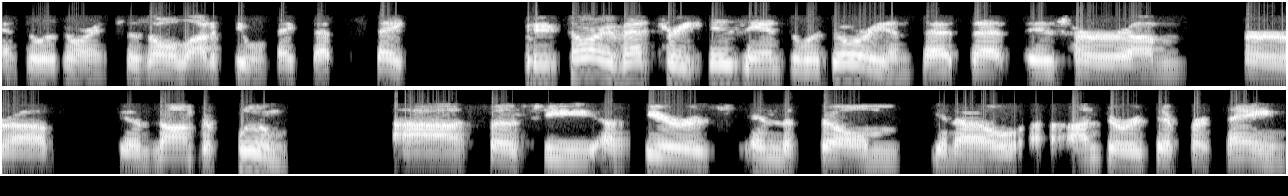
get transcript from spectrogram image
Angela Dorian says, "Oh, a lot of people make that mistake." Victoria Vetri is Angela Dorian. That that is her um, her uh, you know, nom de plume. Uh, so she appears in the film, you know, under a different name.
